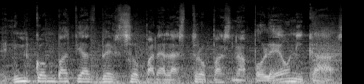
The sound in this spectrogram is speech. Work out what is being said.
en un combate adverso para las tropas napoleónicas,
